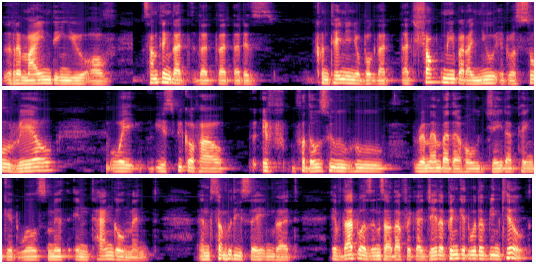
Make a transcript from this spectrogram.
reminding you of something that, that, that, that is contained in your book that, that shocked me, but I knew it was so real. Where you speak of how, if for those who, who remember the whole Jada Pinkett Will Smith entanglement, and somebody saying that if that was in South Africa, Jada Pinkett would have been killed.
